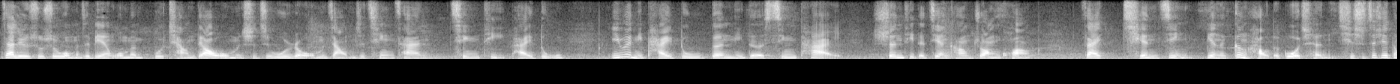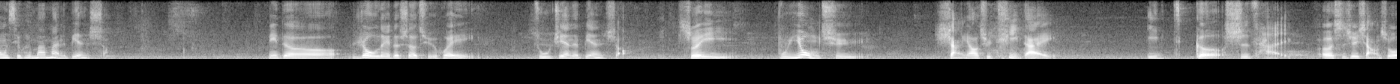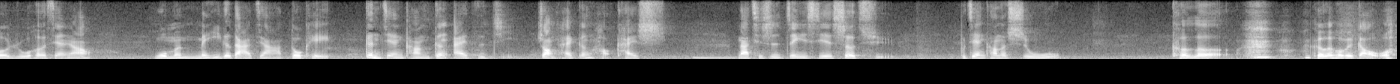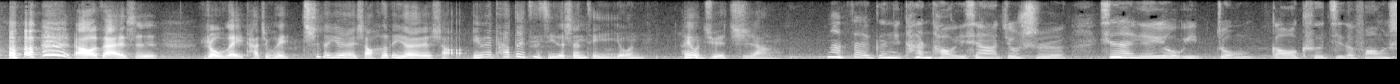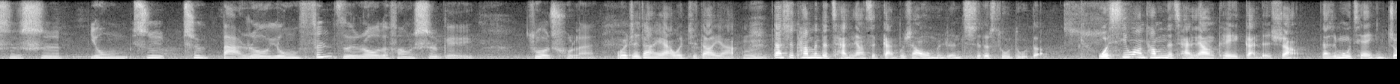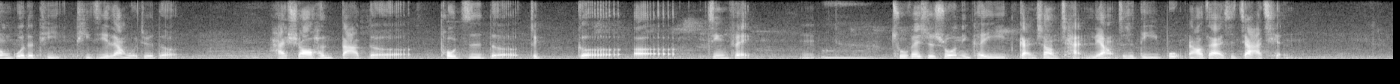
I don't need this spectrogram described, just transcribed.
在绿叔叔我们这边，我们不强调我们是植物肉，我们讲我们是清餐、清体排毒，因为你排毒跟你的心态、身体的健康状况在前进变得更好的过程，其实这些东西会慢慢的变少，你的肉类的摄取会逐渐的变少，所以不用去想要去替代一个食材，而是去想说如何先让。我们每一个大家都可以更健康、更爱自己、状态更好。开始，嗯那其实这一些摄取不健康的食物，可乐，可乐会不会告我？然后再来是肉类，他就会吃的越来越少，喝的越来越少，因为他对自己的身体有很有觉知啊。那再跟你探讨一下，就是现在也有一种高科技的方式是。用是是把肉用分子肉的方式给做出来，我知道呀，我知道呀，嗯，但是他们的产量是赶不上我们人吃的速度的。我希望他们的产量可以赶得上，但是目前以中国的体体积量，我觉得还需要很大的投资的这个呃经费，嗯，除非是说你可以赶上产量，这是第一步，然后再来是价钱。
